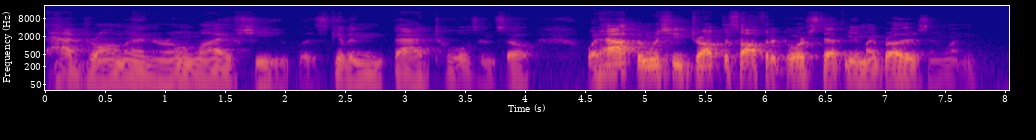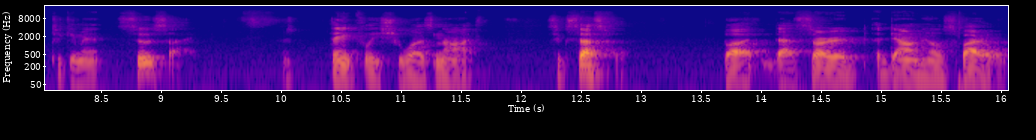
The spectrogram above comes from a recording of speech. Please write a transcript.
had drama in her own life. She was given bad tools, and so what happened when she dropped us off at a doorstep? Me and my brothers and went to commit suicide. Thankfully, she was not successful, but that started a downhill spiral.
